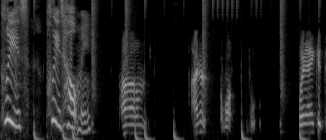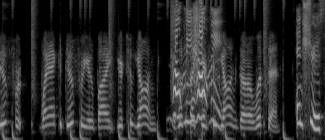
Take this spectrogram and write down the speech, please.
Please, please help me. Um, I don't. Well, what I could do for what I could do for you, but you're too young. Help me, like help you're me. Too young to listen. In truth,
